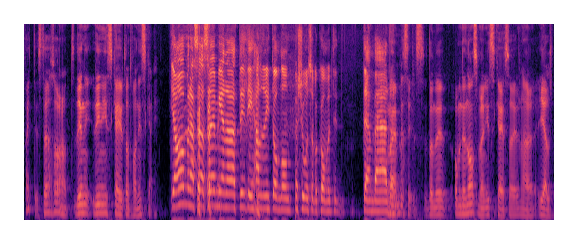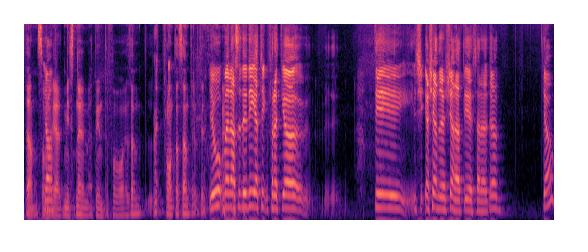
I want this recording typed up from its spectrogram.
Faktiskt, det sa du något. Det är det är en isekai utan att vara en isekai. Ja men alltså, alltså jag menar att det, det handlar inte om någon person som har kommit till, den världen. Nej, precis. Det, om det är någon som är en isekai så är det den här hjälten som Ja. är helt missnöjd med att inte få vara fronten center hela tiden. Jo, men alltså det är det jag tycker, för att jag... Det, jag känner, känner att det är så här, jag, ja,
